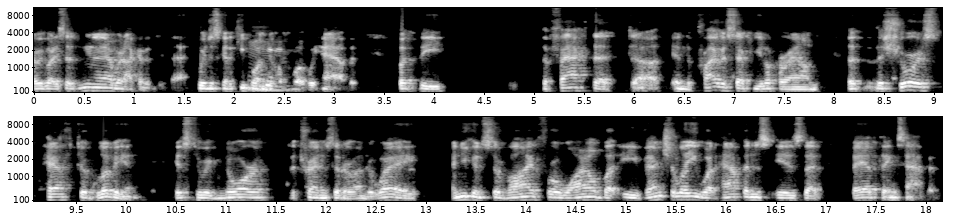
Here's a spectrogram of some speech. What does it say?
everybody says, "No, nah, we're not going to do that. We're just going to keep on mm-hmm. doing what we have." But, but the the fact that uh, in the private sector, you look around, the, the surest path to oblivion is to ignore the trends that are underway. And you can survive for a while, but eventually what happens is that bad things happen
